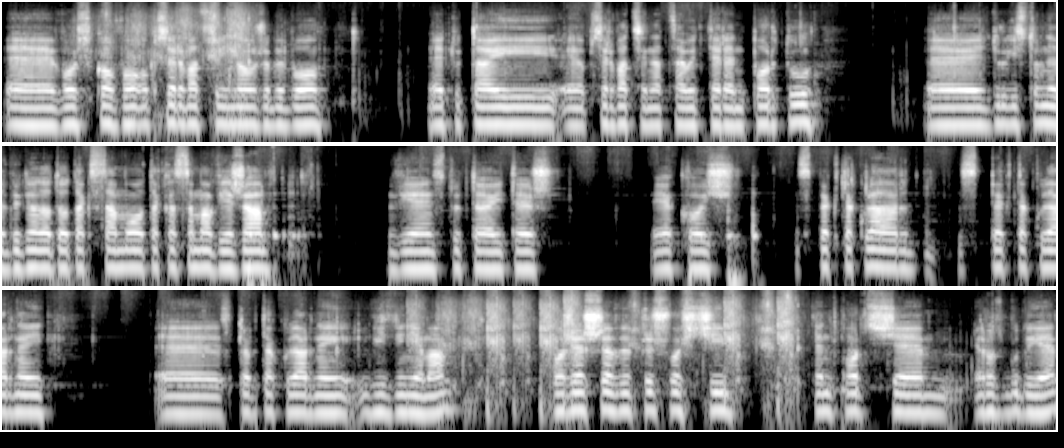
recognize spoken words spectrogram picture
e, wojskową, obserwacyjną, żeby było e, tutaj e, obserwacja na cały teren portu. E, z drugiej strony wygląda to tak samo, taka sama wieża, więc tutaj też jakoś spektakular, spektakularnej e, spektakularnej wizji nie mam. Może jeszcze w przyszłości ten port się rozbuduje,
